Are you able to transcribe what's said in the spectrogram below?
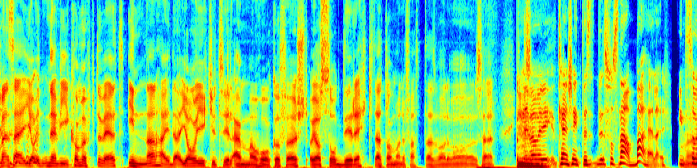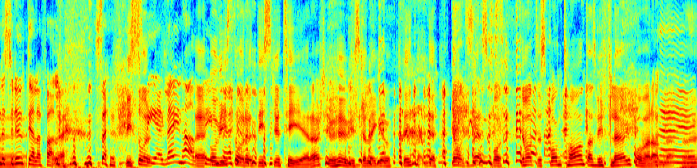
Men så här, jag, när vi kom upp, du vet, innan Haida, jag gick ju till Emma och HK först och jag såg direkt att de hade fattat vad det var så här. Ni var väl kanske inte så snabba heller? Inte som det ser Nej. ut i alla fall. Så här, Vi står- Speglar i en Eh, halvtimme. Och vi står och diskuterar typ, hur vi ska lägga upp det. Det, det, var inte så här spo- det var inte spontant att vi flög på varandra. Nej. Eh,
